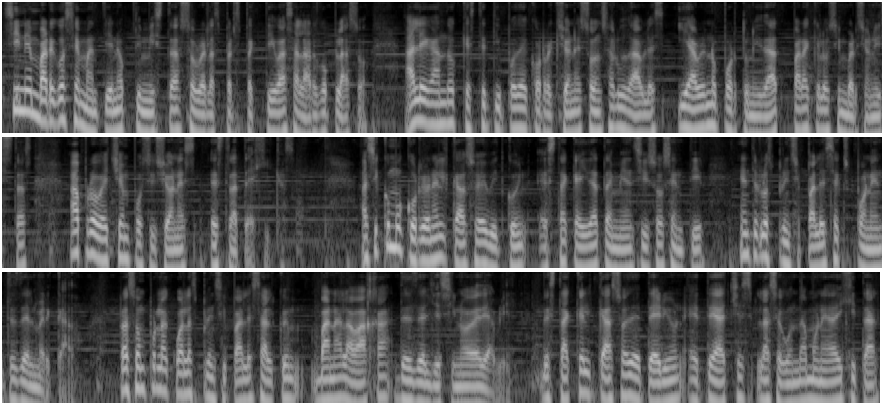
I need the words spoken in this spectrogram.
Sin embargo, se mantiene optimista sobre las perspectivas a largo plazo, alegando que este tipo de correcciones son saludables y abren oportunidad para que los inversionistas aprovechen posiciones estratégicas. Así como ocurrió en el caso de Bitcoin, esta caída también se hizo sentir entre los principales exponentes del mercado razón por la cual las principales altcoins van a la baja desde el 19 de abril. Destaca el caso de Ethereum ETH, la segunda moneda digital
